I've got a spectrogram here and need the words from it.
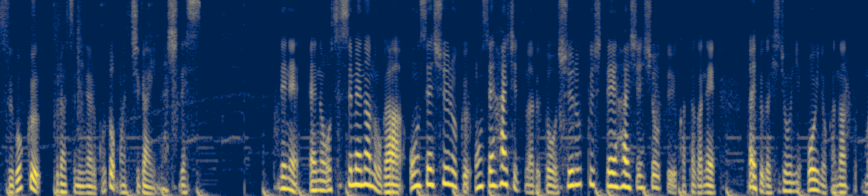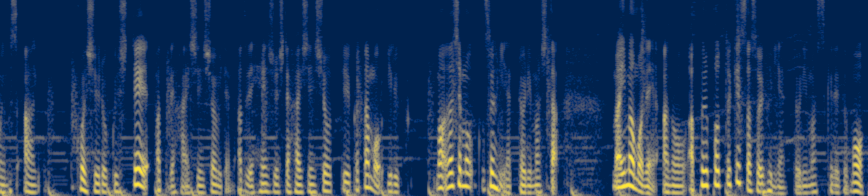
すごくプラスになること間違いなしです。でね、あのおすすめなのが、音声収録、音声配信となると、収録して配信しようという方がね、タイプが非常に多いのかなと思います。あ声収録して、後で配信しようみたいな、後で編集して配信しようっていう方もいる。まあ、私もそういうふうにやっておりました。まあ、今もね、あの、Apple Podcast はそういうふうにやっておりますけれども、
